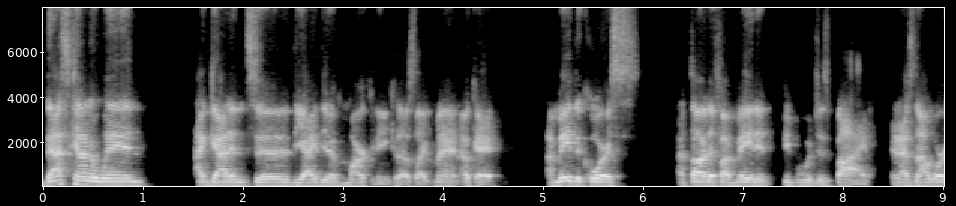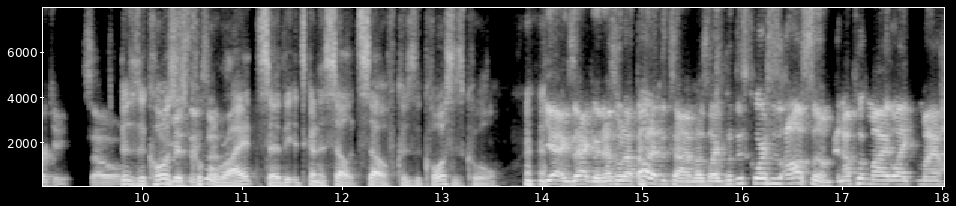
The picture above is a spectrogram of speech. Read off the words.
that's kind of when i got into the idea of marketing because i was like man okay i made the course i thought if i made it people would just buy and that's not working so Because the course is cool, something. right? So the, it's going to sell itself because the course is cool. yeah, exactly. And that's what I thought at the time. I was like, but this course is awesome. And I put my like my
